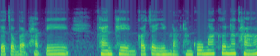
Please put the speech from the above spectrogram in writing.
จะจบแบบแฮปปี้แฟนเพลงก็จะยิ่งรักทั้งคู่มากขึ้นนะครับ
